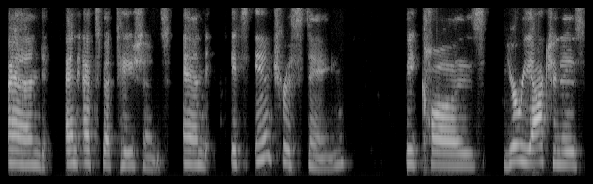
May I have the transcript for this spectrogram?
and and expectations and it's interesting because your reaction is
